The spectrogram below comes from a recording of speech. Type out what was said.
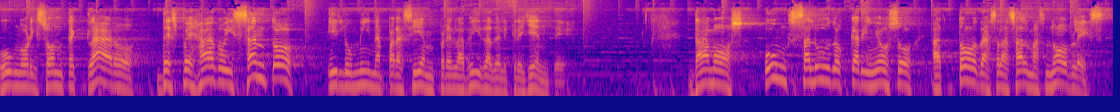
un horizonte claro, despejado y santo, ilumina para siempre la vida del creyente. Damos un saludo cariñoso a todas las almas nobles.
